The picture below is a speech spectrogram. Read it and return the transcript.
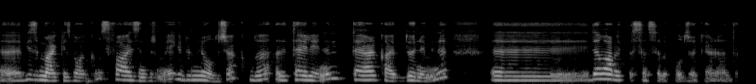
e, bizim Merkez Bankamız faiz indirmeye güdümlü olacak. Bu da hadi TL'nin değer kaybı dönemini e, devam etmesine sebep olacak herhalde.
